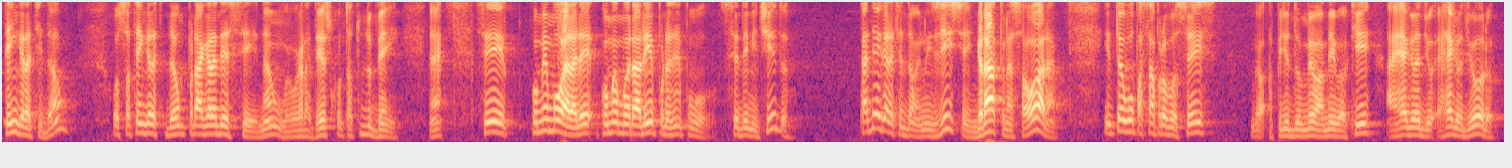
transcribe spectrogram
tem gratidão? Ou só tem gratidão para agradecer? Não, eu agradeço quando está tudo bem. Né? Você comemoraria, comemoraria, por exemplo, ser demitido? Cadê a gratidão? Não existe? É ingrato nessa hora? Então eu vou passar para vocês, a pedido do meu amigo aqui, a regra de, a regra de ouro.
